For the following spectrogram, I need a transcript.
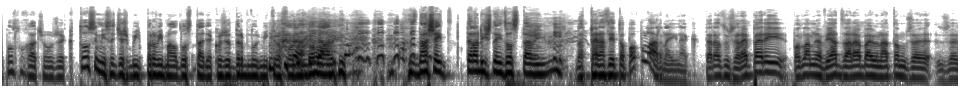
poslucháčov, že kto si myslíte, že by prvý mal dostať, akože drbnúť mikrofónom do hlavy z našej tradičnej zostavy. No teraz je to populárne inak. Teraz už repery podľa mňa viac zarábajú na tom, že, že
